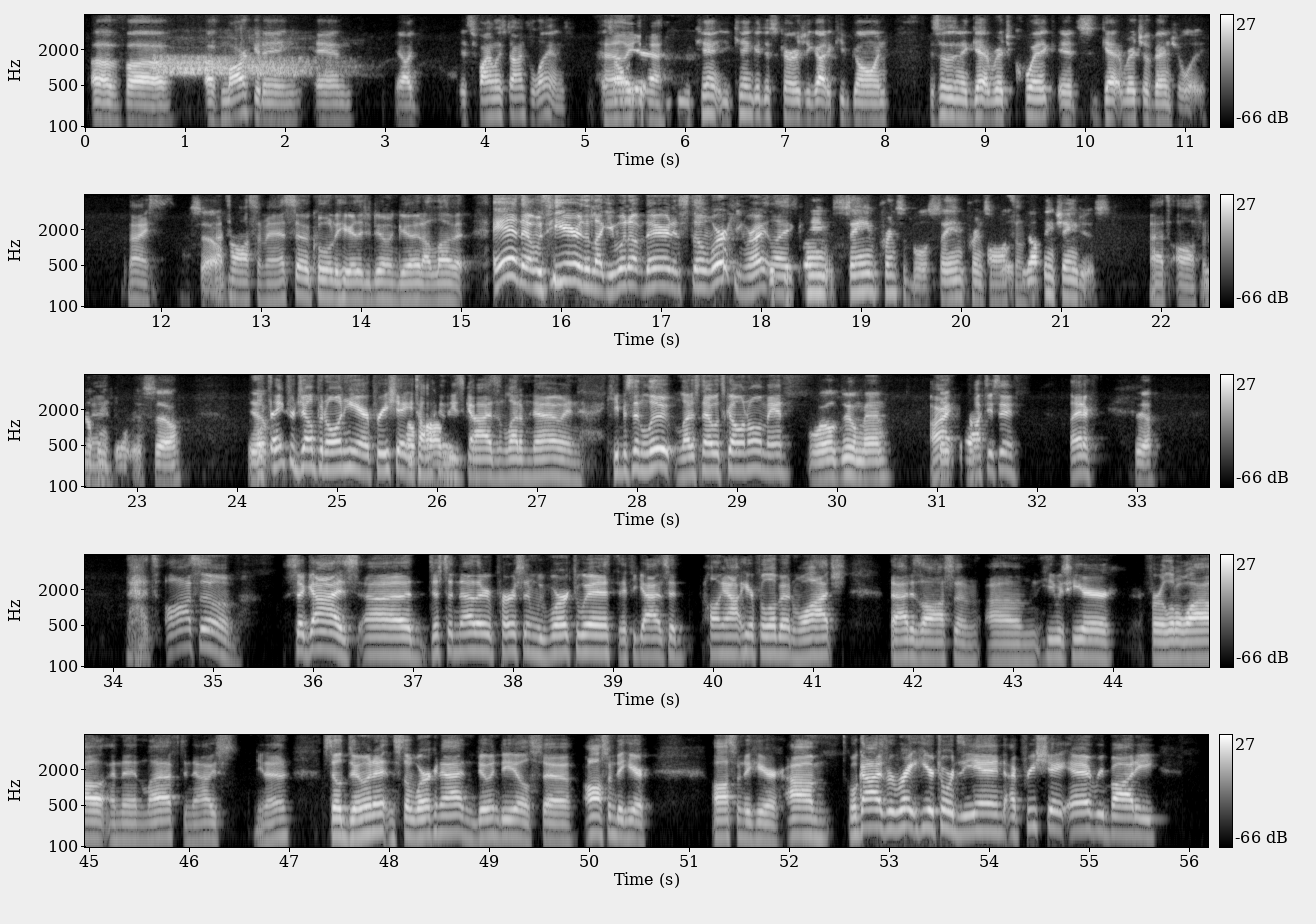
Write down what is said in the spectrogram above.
of uh, of marketing, and yeah, it's finally starting to land. That's Hell yeah! You can't you can't get discouraged. You got to keep going. This isn't a get rich quick. It's get rich eventually. Nice. So that's awesome, man. It's so cool to hear that you're doing good. I love it. And that was here, and then like you went up there, and it's still working, right? Like same same principle, same principle. Awesome. Nothing changes. That's awesome, Nothing man. Changes, so Yep. Well, thanks for jumping on here. Appreciate you talking to these guys and let them know and keep us in the loop. Let us know what's going on, man. Will do, man. All Take right. Care. Talk to you soon. Later. Yeah. That's awesome. So, guys, uh, just another person we've worked with. If you guys had hung out here for a little bit and watched, that is awesome. Um, he was here for a little while and then left, and now he's, you know, still doing it and still working at it and doing deals. So awesome to hear. Awesome to hear. Um, well, guys, we're right here towards the end. I appreciate everybody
